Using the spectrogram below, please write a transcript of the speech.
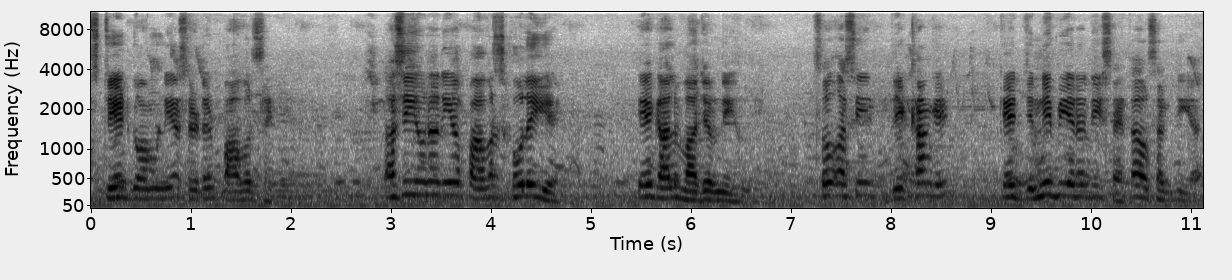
ਸਟੇਟ ਗਵਰਨਮੈਂਟ ਦੀਆਂ ਸਰਟਨ ਪਾਵਰਸ ਹੈਗੀਆਂ। ਅਸੀਂ ਉਹਨਾਂ ਦੀਆਂ ਪਾਵਰਸ ਖੋ ਲਈਏ ਇਹ ਗੱਲ ਵਾਜਬ ਨਹੀਂ ਹੁੰਦੀ। ਸੋ ਅਸੀਂ ਦੇਖਾਂਗੇ ਕਿ ਜਿੰਨੀ ਵੀ ਇਹਨਾਂ ਦੀ ਸਹਾਇਤਾ ਹੋ ਸਕਦੀ ਹੈ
